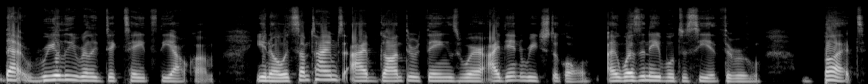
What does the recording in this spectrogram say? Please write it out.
that really really dictates the outcome. You know it's sometimes i've gone through things where i didn't reach the goal. I wasn't able to see it through but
